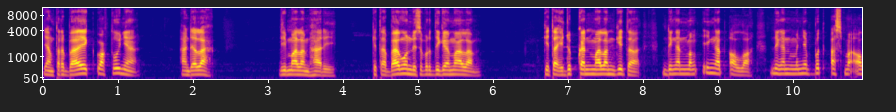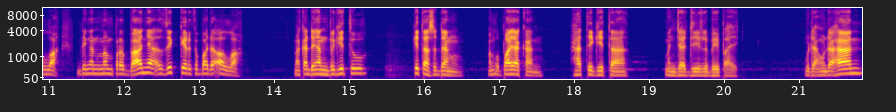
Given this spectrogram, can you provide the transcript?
yang terbaik waktunya adalah di malam hari. Kita bangun di sepertiga malam, kita hidupkan malam kita dengan mengingat Allah, dengan menyebut asma Allah, dengan memperbanyak zikir kepada Allah. Maka dengan begitu kita sedang mengupayakan hati kita menjadi lebih baik. Mudah-mudahan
